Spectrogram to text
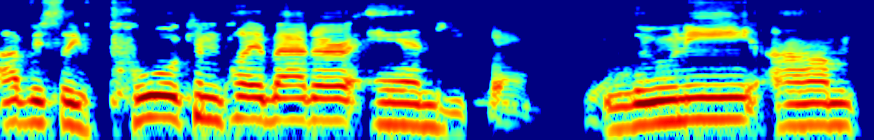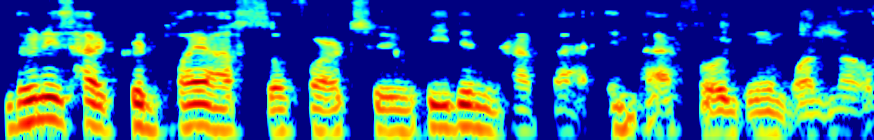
obviously Poole can play better. And yeah. Looney, um, Looney's had good playoffs so far too. He didn't have that impact for game one though.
